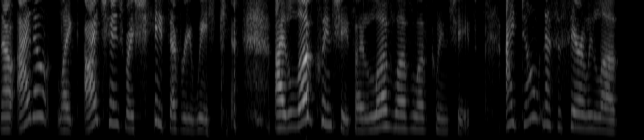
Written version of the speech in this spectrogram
Now, I don't like, I change my sheets every week. I love clean sheets. I love, love, love clean sheets. I don't necessarily love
